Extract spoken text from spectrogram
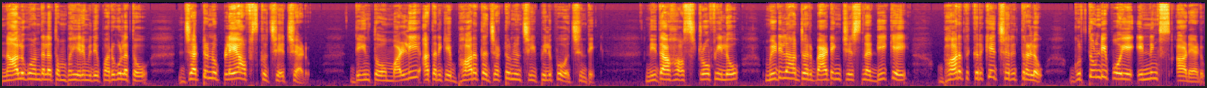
నాలుగు వందల తొంభై ఎనిమిది పరుగులతో జట్టును ప్లే ఆఫ్స్కు చేర్చాడు. దీంతో మళ్ళీ అతనికి భారత జట్టు నుంచి పిలుపు వచ్చింది. నిదాహాస్ ట్రోఫీలో మిడిలార్డర్ బ్యాటింగ్ చేసిన డీకే భారత క్రికెట్ చరిత్రలో గుర్తుండిపోయే ఇన్నింగ్స్ ఆడాడు.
